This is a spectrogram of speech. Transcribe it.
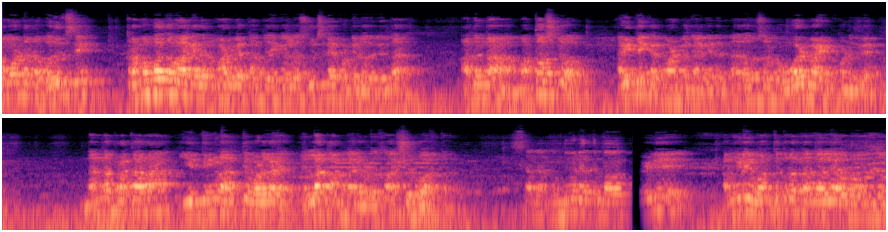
ಅಮೌಂಟ್ ಅನ್ನು ಒದಗಿಸಿ ಕ್ರಮಬದ್ಧವಾಗಿ ಅದನ್ನು ಮಾಡಬೇಕಂತ ಈಗೆಲ್ಲ ಸೂಚನೆ ಕೊಟ್ಟಿರೋದ್ರಿಂದ ಅದನ್ನ ಮತ್ತಷ್ಟು ಹೈಟೆಕ್ ಆಗಿ ಮಾಡ್ಬೇಕಾಗಿರೋದ್ರಿಂದ ಅದನ್ನು ಸ್ವಲ್ಪ ಓಲ್ಡ್ ಮಾಡಿ ಇಟ್ಕೊಂಡಿದ್ವಿ. ನನ್ನ ಪ್ರಕಾರ ಈ ತಿಂಗಳ ಅಂತ್ಯ ಒಳಗಡೆ ಎಲ್ಲಾ ಕಾಮಗಾರಿಗಳು ಸಹ ಶುರು ಆಗ್ತವೆ. ಬೆಳ್ಳಿ ಅಂಗಡಿ ವರ್ತಕರು ನನ್ನಲ್ಲಿ ಅವರು ಒಂದು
